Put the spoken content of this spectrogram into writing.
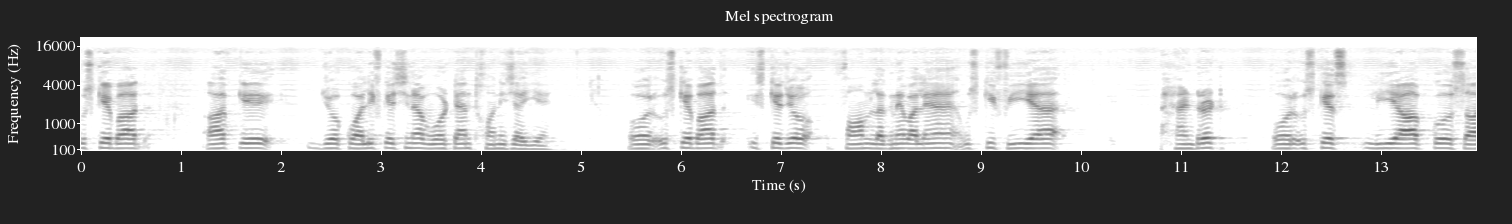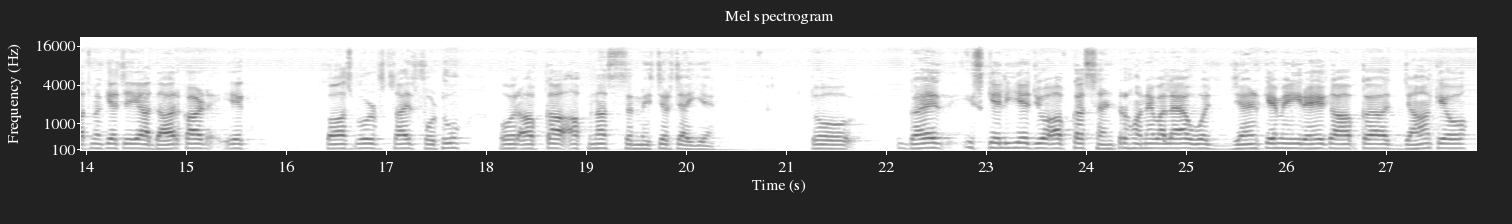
उसके बाद आपके जो क्वालिफ़िकेशन है वो टेंथ होनी चाहिए। और उसके बाद इसके जो फॉर्म लगने वाले हैं, उसकी फ़ी है हंड्रेड, और उसके लिए आपको साथ में क्या चाहिए, आधार कार्ड, एक पासपोर्ट साइज़ फ़ोटो, और आपका अपना सिग्नेचर चाहिए। तो गए, इसके लिए जो आपका सेंटर होने वाला है, वो जे के में ही रहेगा आपका, जहाँ के हो।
